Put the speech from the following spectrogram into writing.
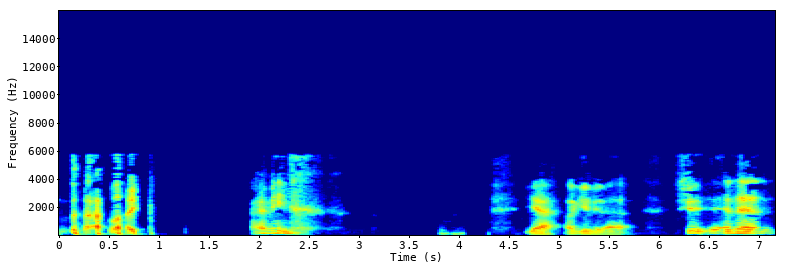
like, I mean, yeah, I'll give you that. She, and then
